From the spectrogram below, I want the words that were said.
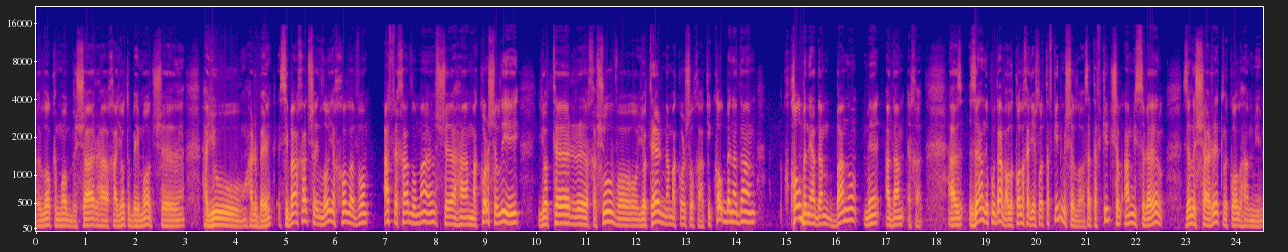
ולא כמו בשאר החיות ובהמות שהיו הרבה? סיבה אחת שלא יכול לבוא אף אחד לומר שהמקור שלי יותר חשוב או יותר מהמקור שלך, כי כל בן אדם כל בני אדם באנו מאדם אחד. אז זה הנקודה, אבל לכל אחד יש לו תפקיד משלו. אז התפקיד של עם ישראל זה לשרת לכל העמים,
